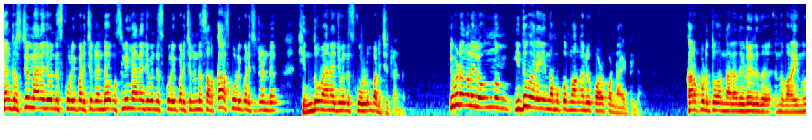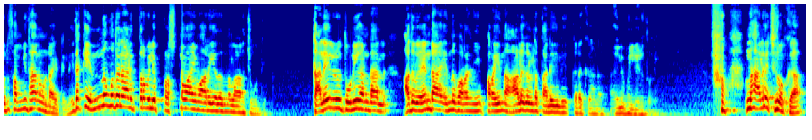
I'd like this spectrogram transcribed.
ഞാൻ ക്രിസ്ത്യൻ മാനേജ്മെന്റ് സ്കൂളിൽ പഠിച്ചിട്ടുണ്ട് മുസ്ലിം മാനേജ്മെന്റ് സ്കൂളിൽ പഠിച്ചിട്ടുണ്ട് സർക്കാർ സ്കൂളിൽ പഠിച്ചിട്ടുണ്ട് ഹിന്ദു മാനേജ്മെന്റ് സ്കൂളിലും പഠിച്ചിട്ടുണ്ട്. ഇവിടങ്ങളിലൊന്നും ഇതുവരെയും നമുക്കൊന്നും അങ്ങനെ ഒരു കുഴപ്പമുണ്ടായിട്ടില്ല. കറുപ്പെടുത്തു വന്നാൽ അത് ഇടരുത് എന്ന് പറയുന്ന ഒരു സംവിധാനം ഉണ്ടായിട്ടില്ല. ഇതൊക്കെ എന്ന് മുതലാണ് ഇത്ര വലിയ പ്രശ്നമായി മാറിയത് എന്നുള്ളതാണ് ചോദ്യം. തലയിലൊരു തുണി കണ്ടാൽ അത് വേണ്ട എന്ന് പറഞ്ഞ് പറയുന്ന ആളുകളുടെ തലയിൽ കിടക്കുകയാണ് അതിലും വലിയൊരു തുണി. ഒന്ന് ആലോചിച്ച് നോക്കുക.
